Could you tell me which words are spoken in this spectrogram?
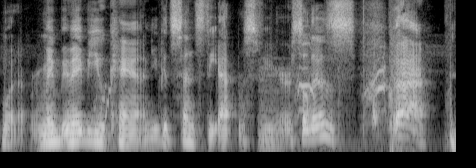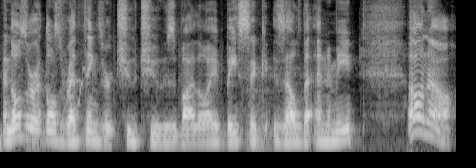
whatever. Maybe maybe you can. You could sense the atmosphere. So there's... Ah! And those are those red things are ChuChus, by the way. Basic Zelda enemy. Oh no!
